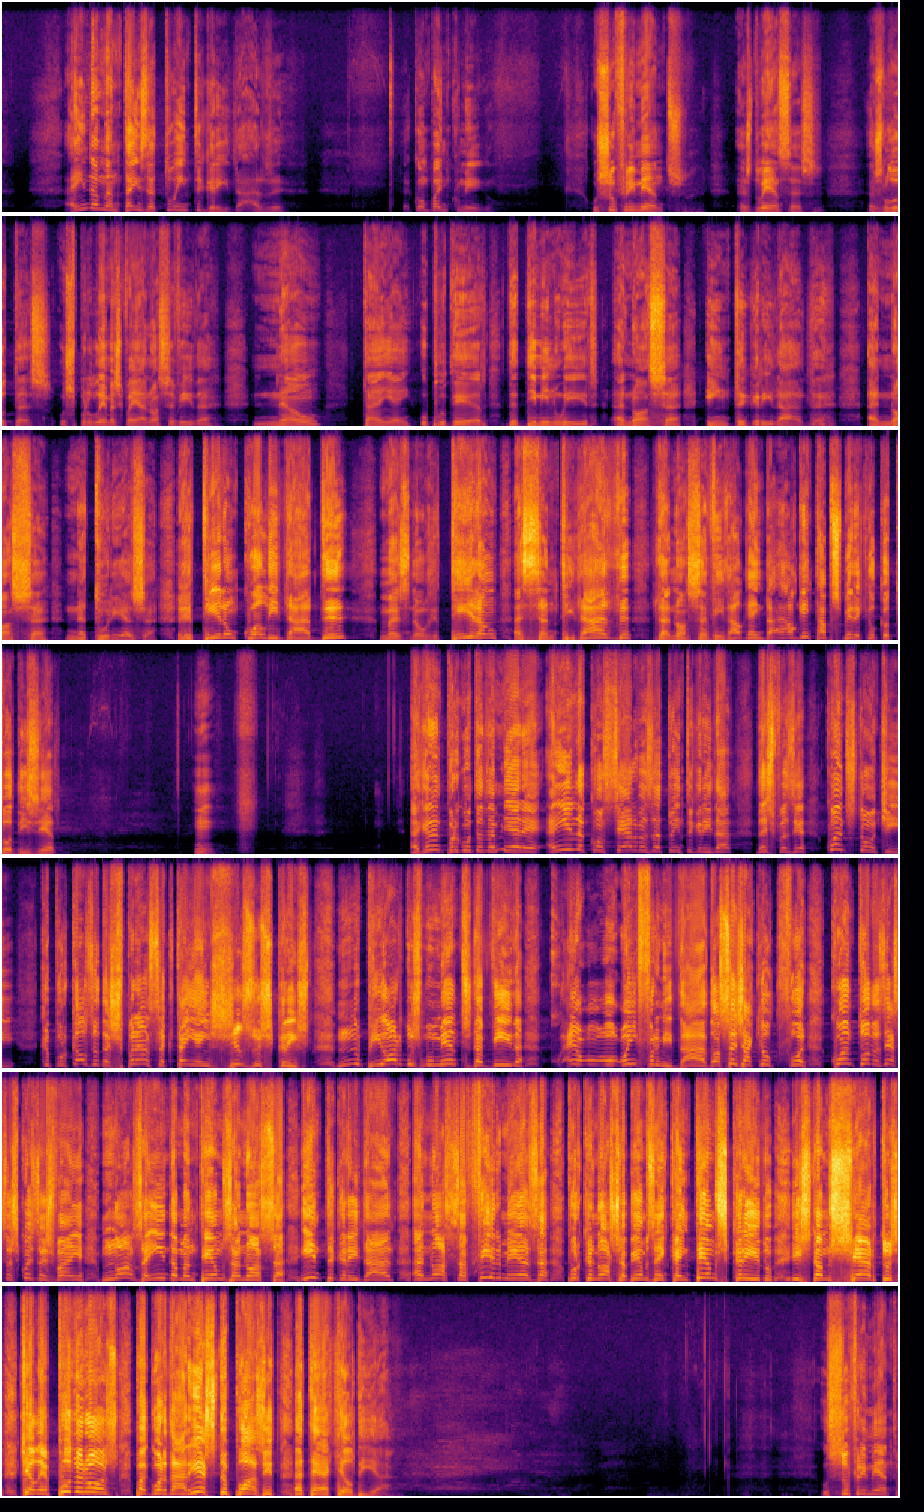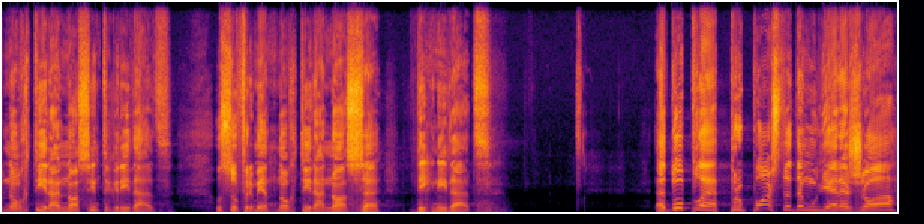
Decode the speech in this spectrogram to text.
Ainda mantens a tua integridade? Acompanhe comigo. Os sofrimentos, as doenças, as lutas, os problemas que vêm à nossa vida não têm o poder de diminuir a nossa integridade, a nossa natureza. Retiram qualidade, mas não retiram a santidade da nossa vida. Alguém, alguém está a perceber aquilo que eu estou a dizer? Hum. A grande pergunta da mulher é: ainda conservas a tua integridade? Deixa fazer. Quantos estão aqui que, por causa da esperança que têm em Jesus Cristo, no pior dos momentos da vida, ou, ou enfermidade, ou seja aquilo que for, quando todas essas coisas vêm, nós ainda mantemos a nossa integridade, a nossa firmeza, porque nós sabemos em quem temos crido e estamos certos que Ele é poderoso para guardar este depósito até aquele dia. O sofrimento não retira a nossa integridade. O sofrimento não retira a nossa dignidade. A dupla proposta da mulher a Jó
